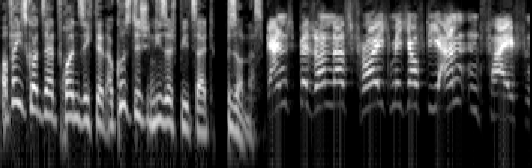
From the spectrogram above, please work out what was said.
Auf welches Konzert freuen Sie sich denn akustisch in dieser Spielzeit besonders? Ganz besonders freue ich mich auf die Andenpfeifen.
